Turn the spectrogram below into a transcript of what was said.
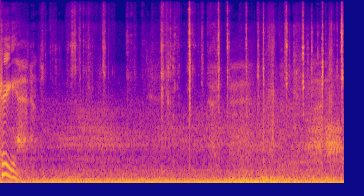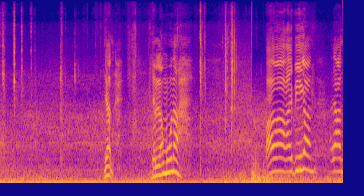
Okay. Yan. Yan lang muna. Ah mga kaibigan, ayan,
